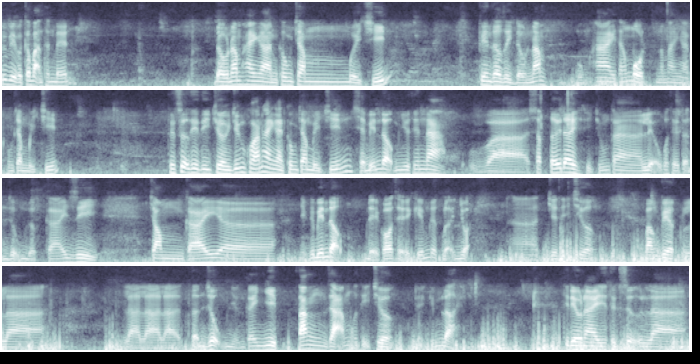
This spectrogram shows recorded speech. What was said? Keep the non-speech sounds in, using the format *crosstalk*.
Quý vị và các bạn thân mến Đầu năm 2019 Phiên giao dịch đầu năm mùng 2 tháng 1 năm 2019 Thực sự thì thị trường chứng khoán 2019 sẽ biến động như thế nào? Và sắp tới đây thì chúng ta liệu có thể tận dụng được cái gì Trong cái uh, những cái biến động để có thể kiếm được lợi nhuận uh, trên thị trường? Bằng việc là là là là tận dụng những cái nhịp tăng giảm của thị trường để kiếm lời. Thì điều này thì thực sự là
